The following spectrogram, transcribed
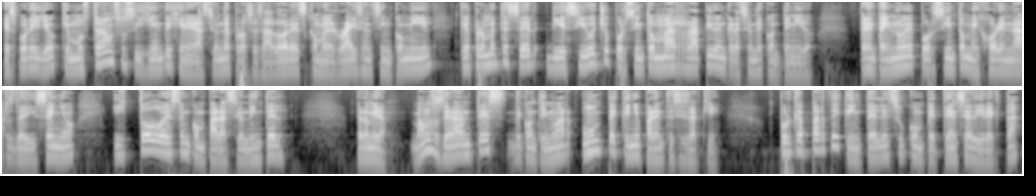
Es por ello que mostraron su siguiente generación de procesadores como el Ryzen 5000, que promete ser 18% más rápido en creación de contenido, 39% mejor en apps de diseño y todo esto en comparación de Intel. Pero mira, vamos a hacer antes de continuar un pequeño paréntesis aquí, porque aparte de que Intel es su competencia directa,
